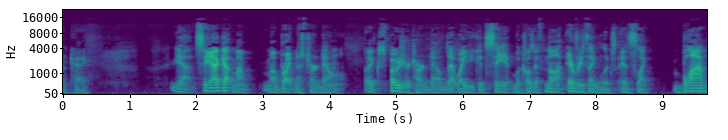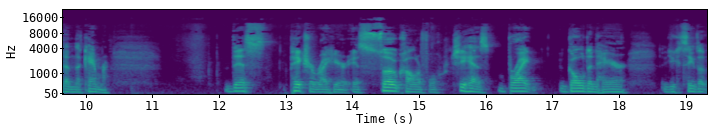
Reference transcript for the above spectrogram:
okay. Yeah, see, I got my, my brightness turned down, exposure turned down. That way you could see it because if not, everything looks, it's like blinding the camera. This picture right here is so colorful. She has bright golden hair. You can see the,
